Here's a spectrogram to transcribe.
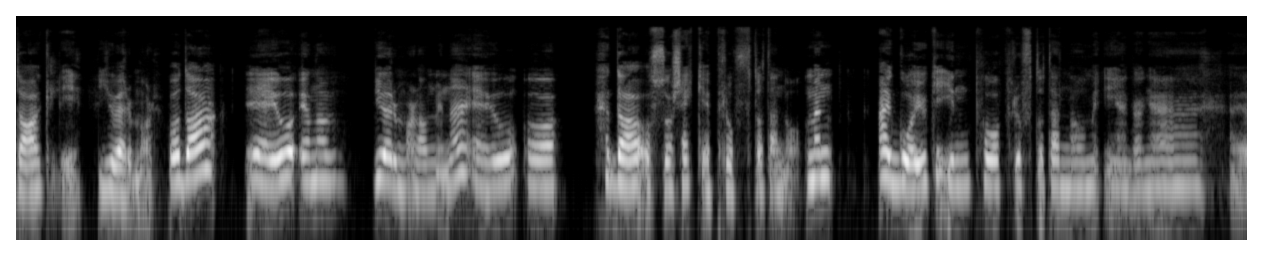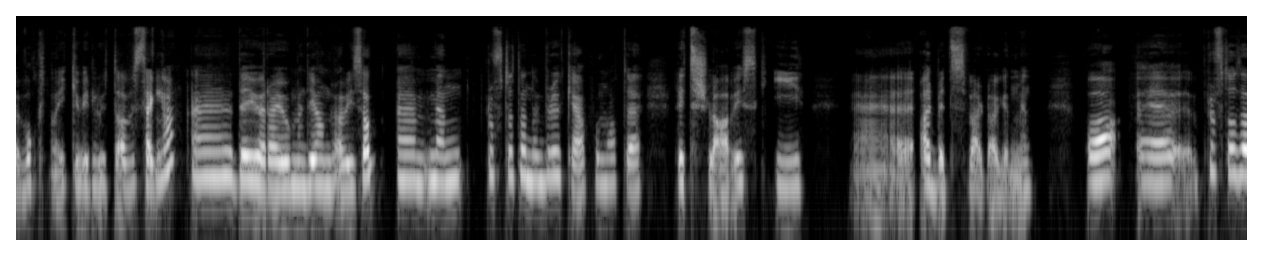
daglig gjøremål. Og da er jo en av gjøremålene mine er jo å da også sjekke proff.no. Men jeg går jo ikke inn på proff.no med en gang jeg eh, våkner og ikke vil ut av senga. Eh, Det gjør jeg jo med de andre avisene. Eh, Men proff.no bruker jeg på en måte litt slavisk i arbeidshverdagen min. Og proff.no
